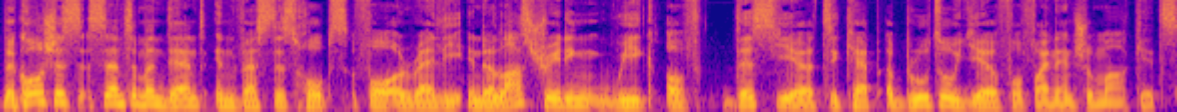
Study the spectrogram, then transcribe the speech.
The cautious sentiment dent investors' hopes for a rally in the last trading week of this year to cap a brutal year for financial markets.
